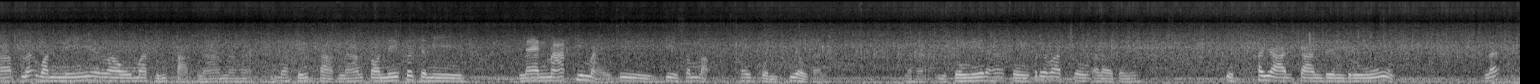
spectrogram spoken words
รับ และวันนี้เรามาถึงปากน้ำนะฮะมาถึงปากน้ำตอนนี้ก็จะมีแลนด์มาร์คที่ใหม่ที่ที่สำหรับให้คนเที่ยวกันนะฮะอยู่ตรงนี้นะฮะตรงเขาเรียกว่าตรงอะไรตรงนี้ อุทยานการเรียนรู้ และห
